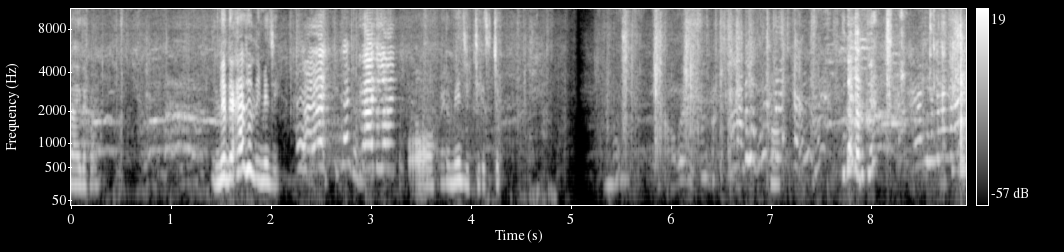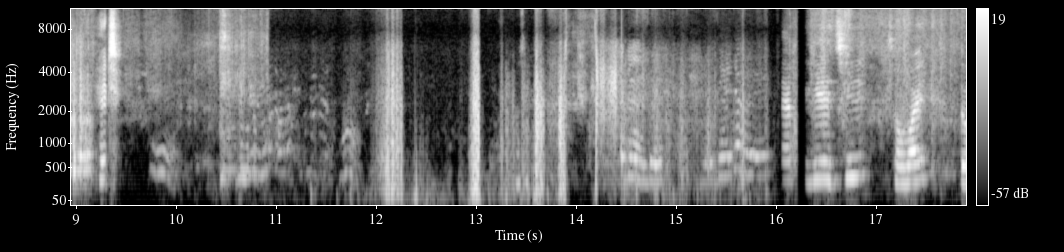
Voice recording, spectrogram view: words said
নাই দেখো দেখা জলদি মেজি। ও এটা মেজি ঠিক আছে। হেট। গিয়েছি সবাই। তো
